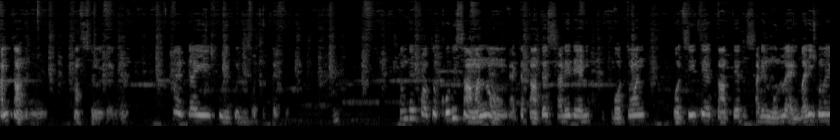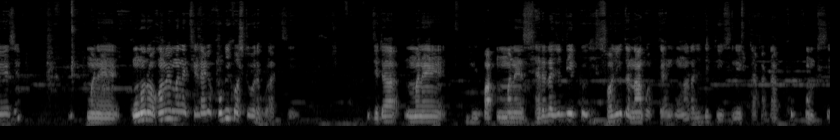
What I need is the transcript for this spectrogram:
আমি কাঁদবো শ্রমিক একজন আমি প্রায় কুড়ি, পঁচিশ বছর থেকে। আমাদের কত, খুবই সামান্য, একটা তাঁতের শাড়ির এই বর্তমান পরিস্থিতিতে তাঁতের শাড়ির মূল্য একবারই কমে গেছে। মানে কোনো রকমে মানে ছেলেটাকে খুবই কষ্ট করে পড়াচ্ছি। যেটা মানে মানে স্যারেরা যদি একটু সহযোগিতা না করতেন, ওনারা যদি টিউশনের টাকাটা খুব কম ফিসে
